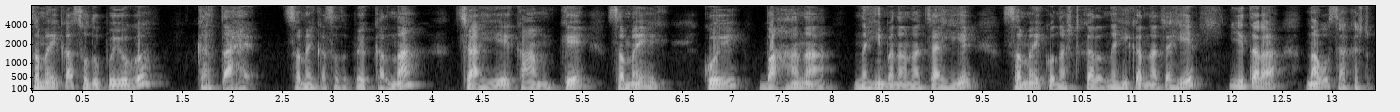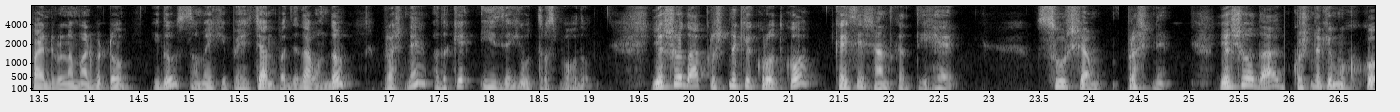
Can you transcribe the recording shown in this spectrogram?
समय का सदुपयोग करता है समय का सदुपयोग करना चाहिए काम के समय कोई बहाना नहीं बनाना चाहिए समय को नष्ट कर नहीं करना चाहिए ಈ ना ನಾವು ಸಾಕಷ್ಟು ಪಾಯಿಂಟ್ಗಳನ್ನ समय की पहचान पद्यद प्रश्ने ಒಂದು ಪ್ರಶ್ನೆ ಅದಕ್ಕೆ ಈಸಿಯಾಗಿ कृष्ण के क्रोध को कैसे शांत करती है सूर्यम प्रश्न यशोदा कृष्ण के मुख को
